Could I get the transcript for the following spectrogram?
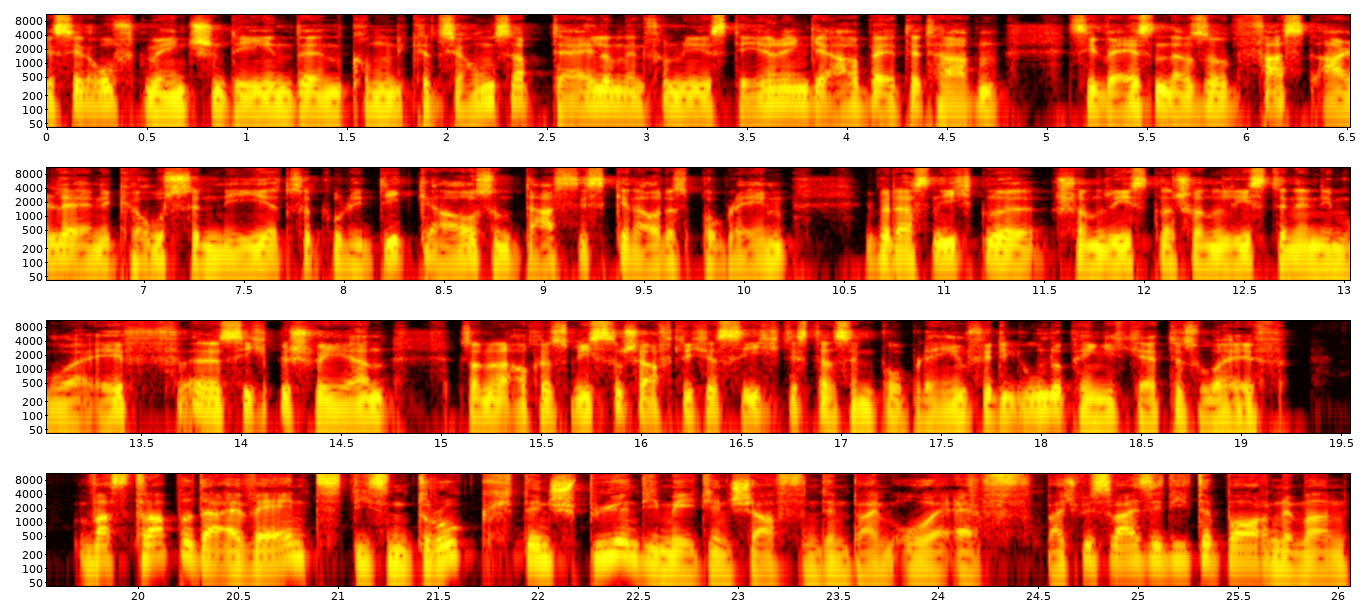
Es sind oft Menschen, die in den Kommunikationsabteilungen von Ministerien gearbeitet haben. Sie weisen also fast alle eine große Nähe zur Politik aus und das ist genau das Problem, über das nicht nur Journalisten und Journalistinnen im ORF äh, sich beschweren, sondern auch aus wissenschaftlicher Sicht ist das ein Problem für die Unabhängigkeit des ORF. Was Trappel da erwähnt, diesen Druck, den spüren die Medienschaffenden beim ORF. Beispielsweise Dieter Bornemann.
